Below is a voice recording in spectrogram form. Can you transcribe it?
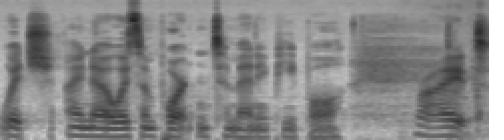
which I know is important to many people. Right.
